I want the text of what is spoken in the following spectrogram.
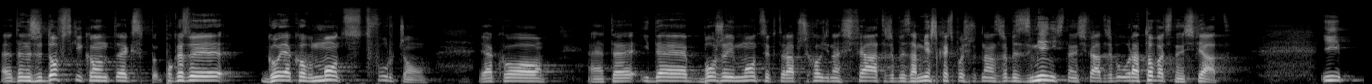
e, ten żydowski kontekst, pokazuje go jako moc twórczą, jako e, tę ideę Bożej mocy, która przychodzi na świat, żeby zamieszkać pośród nas, żeby zmienić ten świat, żeby uratować ten świat. I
